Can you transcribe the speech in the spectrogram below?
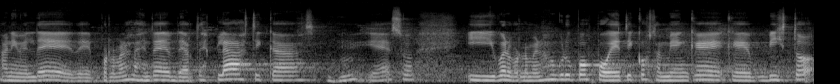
a nivel de, de, por lo menos la gente de, artes plásticas y eso y bueno, por lo menos grupos poéticos también que, he visto,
